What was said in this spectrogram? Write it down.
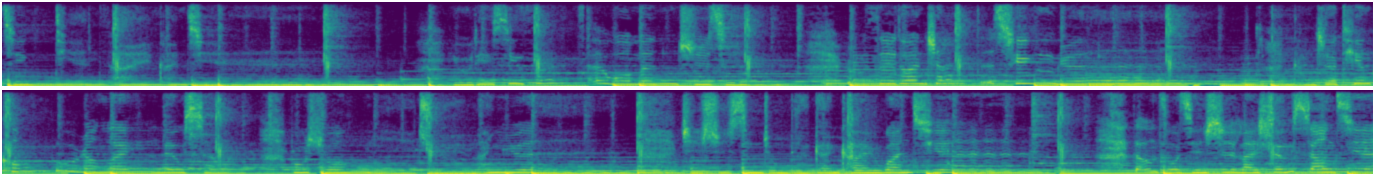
今天才看见，有点心酸在我们之间，如此短暂的情缘。看着天空，不让泪流下，不说一句埋怨，只是心中的感慨万千。当作前世来生相欠，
